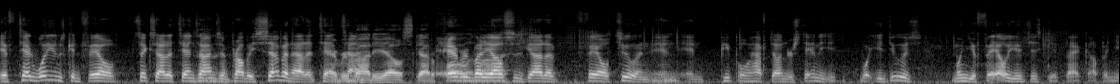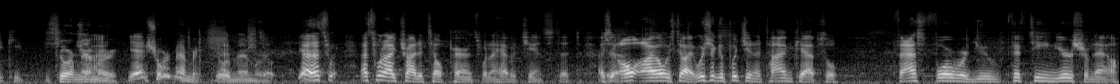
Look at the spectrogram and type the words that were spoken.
If Ted Williams can fail six out of ten times, and probably seven out of ten times, Everybody else got to. everybody else has got to fail too, and, and, mm-hmm. and people have to understand that you, what you do is when you fail, you just get back up and you keep you Short trying. memory. Yeah, short memory. Short Exactly. memory. So, yeah, that's what that's what I try to tell parents when I have a chance to. I say, oh, I always tell. you, I wish I could put you in a time capsule. Fast forward you 15 years from now,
